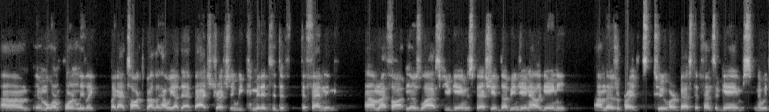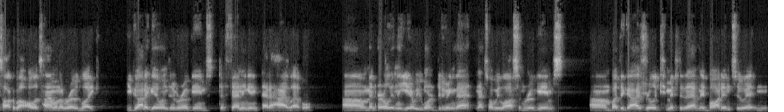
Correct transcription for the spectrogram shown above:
um, and more importantly, like like I talked about, like how we had that bad stretch, that we committed to de- defending. Um, and I thought in those last few games, especially at W and J and Allegheny, um, those were probably two of our best defensive games. You know, we talk about all the time on the road, like you got to go into the road games defending at a high level. Um, and early in the year, we weren't doing that, and that's why we lost some road games. Um, but the guys really committed to that and they bought into it. And you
